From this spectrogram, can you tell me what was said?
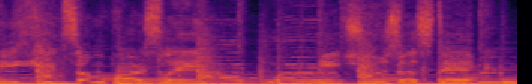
he eats some parsley, he chews a stick.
